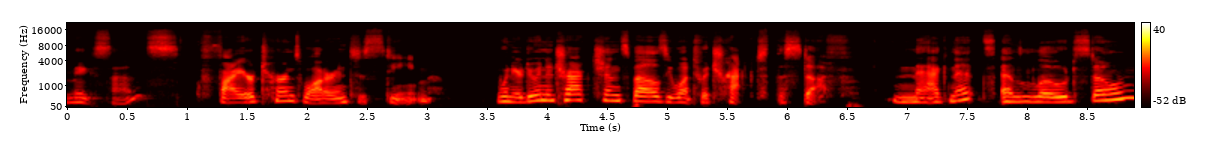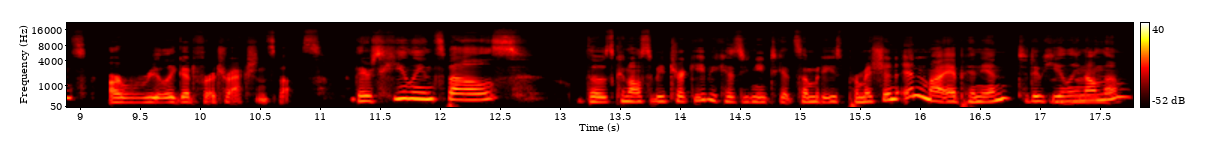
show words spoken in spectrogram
Makes sense. fire turns water into steam. When you're doing attraction spells, you want to attract the stuff. Magnets and lodestones are really good for attraction spells. There's healing spells. Those can also be tricky because you need to get somebody's permission, in my opinion, to do healing Mhm. on them.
